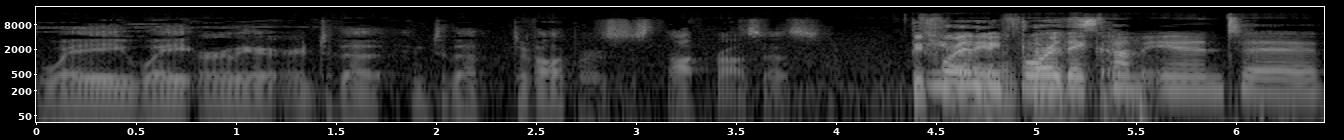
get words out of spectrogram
way, way earlier into the into the developers' thought process. Before even they even before come to they the come city. into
